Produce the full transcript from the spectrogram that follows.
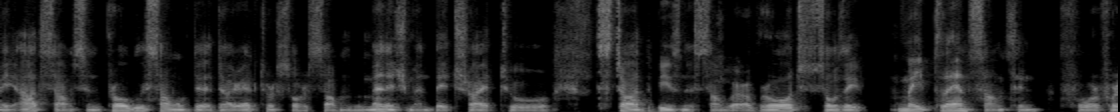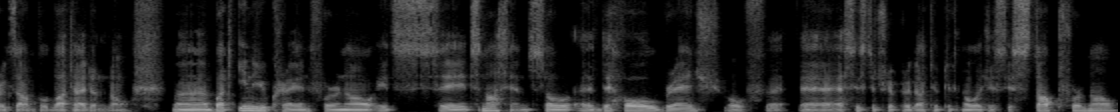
may add something, probably some of the directors or some management, they try to start business somewhere abroad so they may plan something for for example but i don't know. Uh, but in ukraine for now it's it's nothing. So uh, the whole branch of uh, assisted reproductive technologies is stopped for now.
